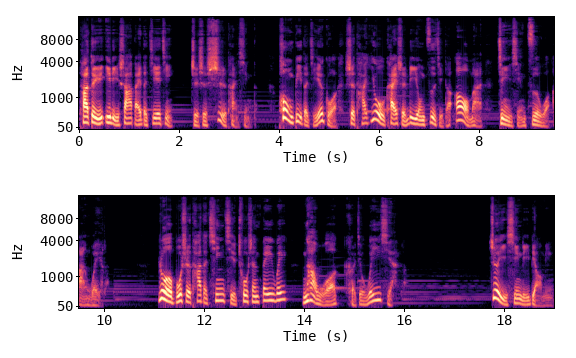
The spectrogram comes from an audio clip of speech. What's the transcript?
他对于伊丽莎白的接近只是试探性的，碰壁的结果是他又开始利用自己的傲慢进行自我安慰了。若不是他的亲戚出身卑微，那我可就危险了。这一心理表明，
